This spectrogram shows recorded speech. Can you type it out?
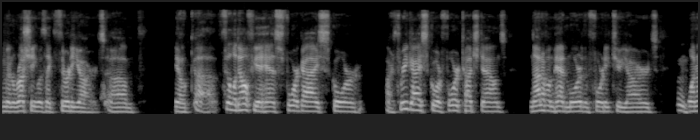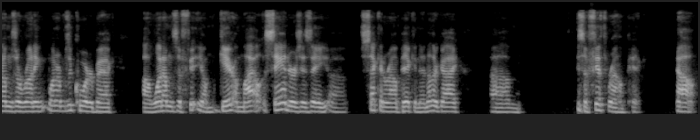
in rushing with like 30 yards. Um, you know, uh, Philadelphia has four guys score, or three guys score four touchdowns. None of them had more than 42 yards. Hmm. One of them's a running, one of them's a quarterback. Uh, one of them's a, you know, Garrett, Miles Sanders is a uh, second round pick, and another guy um, is a fifth round pick. Now,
